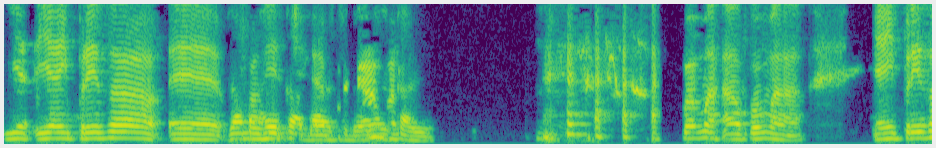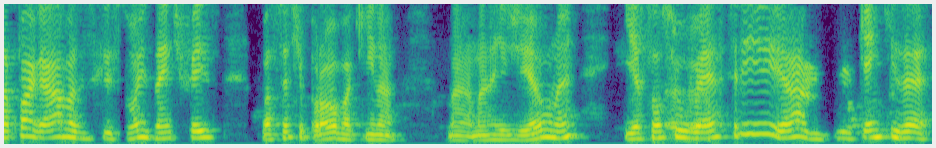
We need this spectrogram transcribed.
e a, empresa é, Já fazia. cabate, pagava-? Caiu. Foi amarrar, foi amarrar. E a empresa pagava as inscrições, né? A gente fez bastante prova aqui na, na, na região, né? E a São. Silvestre, ah, quem quiser,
